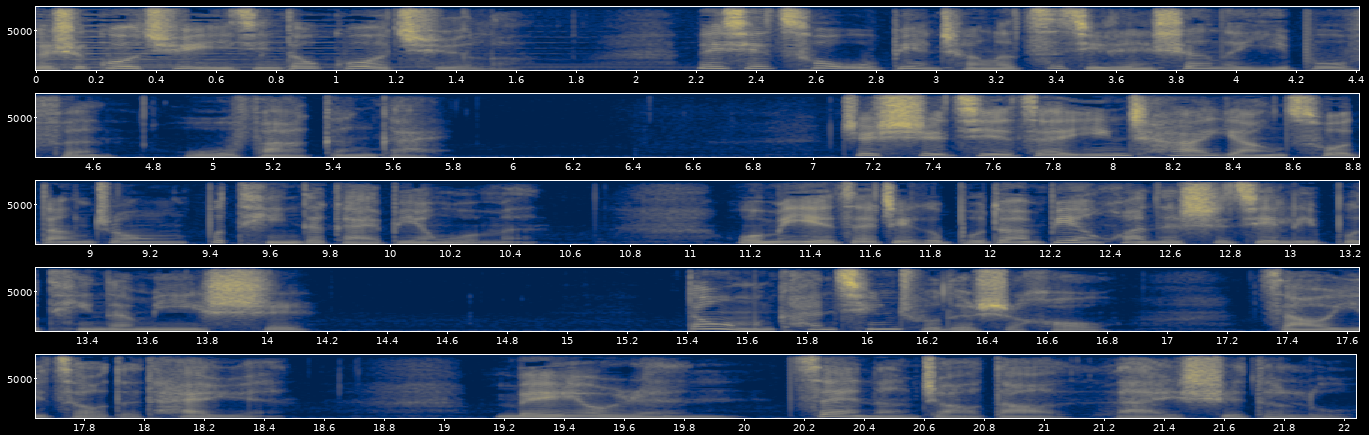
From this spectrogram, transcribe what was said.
可是过去已经都过去了，那些错误变成了自己人生的一部分，无法更改。这世界在阴差阳错当中不停的改变我们，我们也在这个不断变换的世界里不停的迷失。当我们看清楚的时候，早已走得太远，没有人再能找到来时的路。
